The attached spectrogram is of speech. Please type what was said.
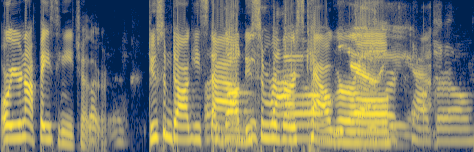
or you're not facing each other. Do some doggy style. doggy do some reverse cowgirl. Yeah. Reverse cowgirl.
